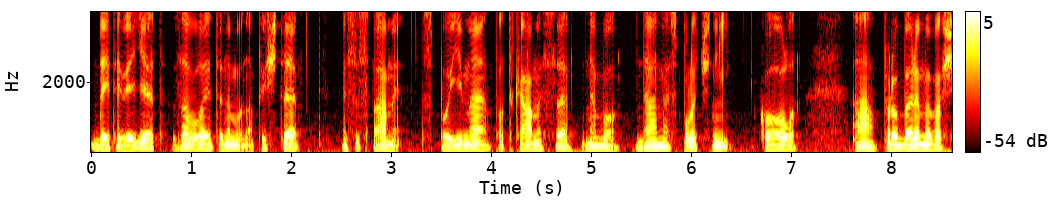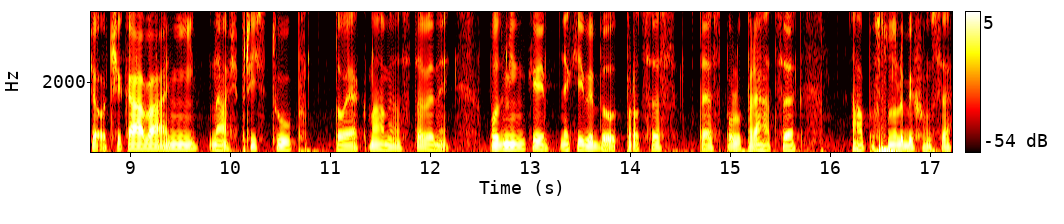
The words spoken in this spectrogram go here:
dejte vědět, zavolejte nebo napište, my se s vámi spojíme, potkáme se nebo dáme společný call a probereme vaše očekávání, náš přístup, to, jak máme nastaveny podmínky, jaký by byl proces té spolupráce a posunuli bychom se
